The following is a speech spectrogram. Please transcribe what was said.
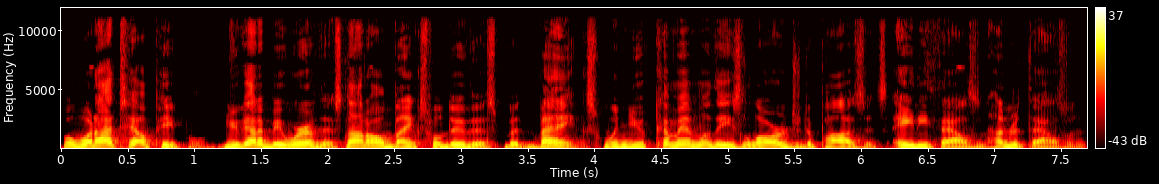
Well, what I tell people, you got to be aware of this. Not all banks will do this, but banks, when you come in with these large deposits, eighty thousand, hundred thousand,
